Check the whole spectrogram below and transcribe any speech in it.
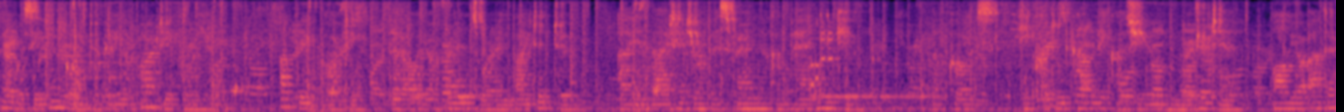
There was even going to be a party for you. A big party that all your friends were invited to. I invited your best friend, the companion cube. Of course, he couldn't come because you murdered him. All your other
